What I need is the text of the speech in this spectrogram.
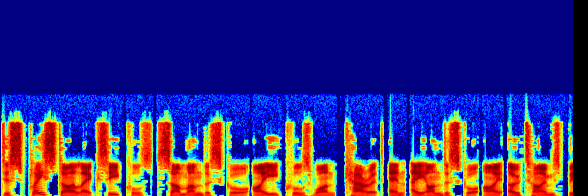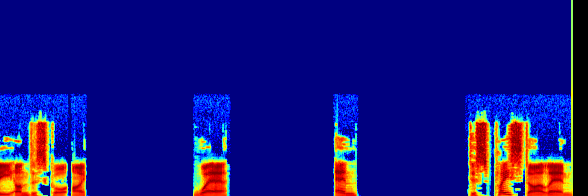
Display style x equals sum underscore i equals one caret n a underscore i o times b underscore i, where n display style n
